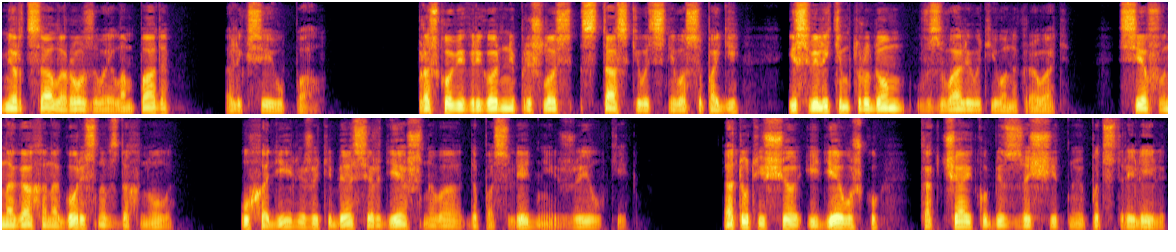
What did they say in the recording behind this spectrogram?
мерцала розовая лампада, Алексей упал. Прасковье Григорьевне пришлось стаскивать с него сапоги и с великим трудом взваливать его на кровать. Сев в ногах, она горестно вздохнула. Уходили же тебя, сердешного, до последней жилки. А тут еще и девушку, как чайку беззащитную, подстрелили.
